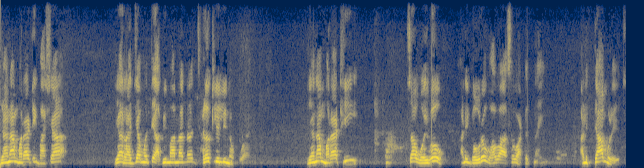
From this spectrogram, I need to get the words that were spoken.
ज्यांना मराठी भाषा या राज्यामध्ये अभिमानानं झळकलेली नको आहे. ज्यांना मराठीचा वैभव आणि गौरव व्हावा असं वाटत नाही. आणि त्यामुळेच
